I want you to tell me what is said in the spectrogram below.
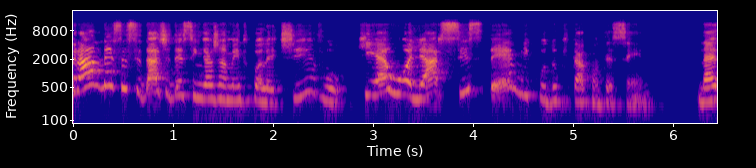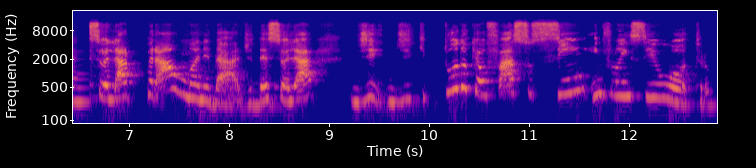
para a necessidade desse engajamento coletivo, que é o olhar sistêmico do que está acontecendo, né? Desse olhar para a humanidade, desse olhar de, de que tudo que eu faço sim influencia o outro.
